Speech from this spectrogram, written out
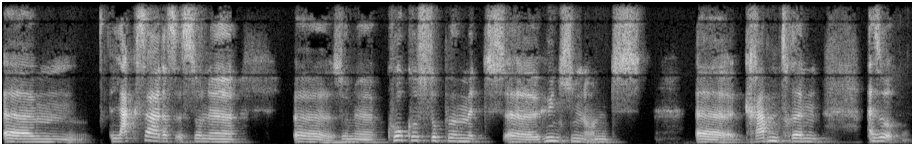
ähm, Laksa, das ist so eine, äh, so eine Kokossuppe mit äh, Hühnchen und äh, Krabben drin. Also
